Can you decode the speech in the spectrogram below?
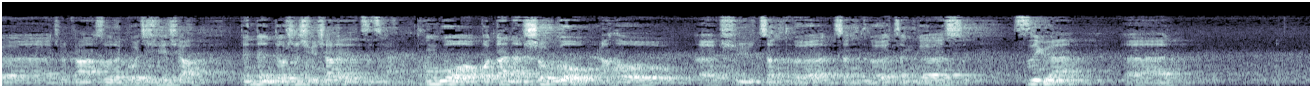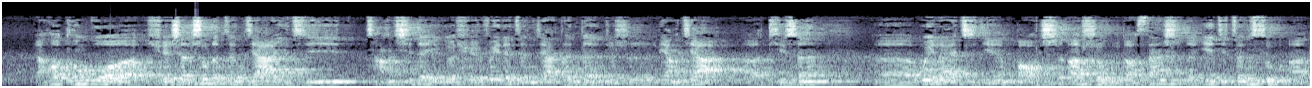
个就刚刚说的国际学校等等，都是学校类的资产。通过不断的收购，然后呃去整合整合整个资源，呃。然后通过学生数的增加以及长期的一个学费的增加等等，就是量价呃提升，呃未来几年保持二十五到三十的业绩增速啊，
